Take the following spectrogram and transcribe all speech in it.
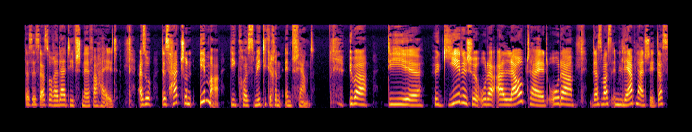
das ist also relativ schnell verheilt. Also das hat schon immer die Kosmetikerin entfernt. Über die hygienische oder Erlaubtheit oder das, was im Lehrplan steht, das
